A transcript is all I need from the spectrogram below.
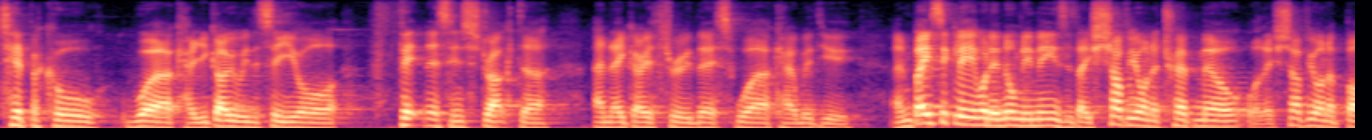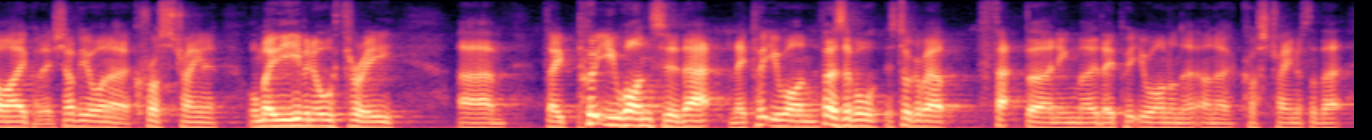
typical work, how you go in to see your fitness instructor and they go through this workout with you. And basically what it normally means is they shove you on a treadmill or they shove you on a bike or they shove you on a cross trainer or maybe even all three. Um, they put you onto that and they put you on, first of all, let's talk about fat burning mode. They put you on on a, on a cross trainer so that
